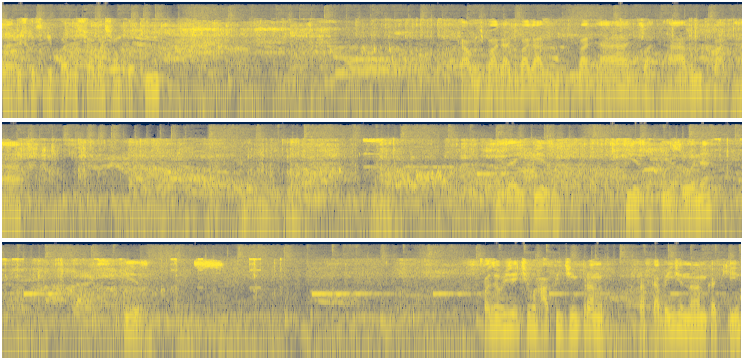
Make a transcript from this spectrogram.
Graças a Deus consegui fazer. Deixa eu abaixar um pouquinho. Calma, devagar, devagar, devagar, devagar, vamos devagar. Pisa aí, pisa. Pisa, pisou, né? Pisa. Vou fazer o objetivo rapidinho pra, pra ficar bem dinâmico aqui.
